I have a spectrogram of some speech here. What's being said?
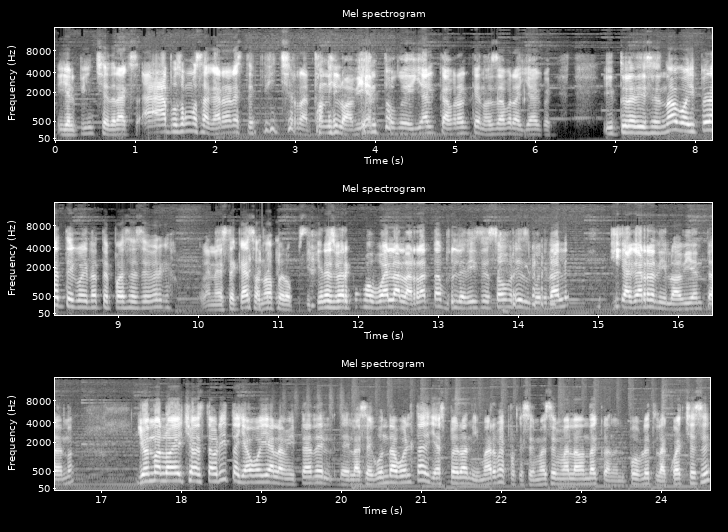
Y el pinche Drax, ah, pues vamos a agarrar a este pinche ratón y lo aviento, güey, ya el cabrón que nos abra ya, güey. Y tú le dices, no, güey, espérate, güey, no te pases de verga. En este caso, no, pero pues, si quieres ver cómo vuela la rata, pues le dices sobres, güey, dale. Y agarran y lo avientan, ¿no? Yo no lo he hecho hasta ahorita, ya voy a la mitad del- de la segunda vuelta, ya espero animarme porque se me hace mala onda con el Public la ese.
